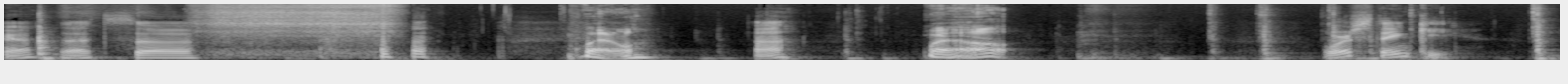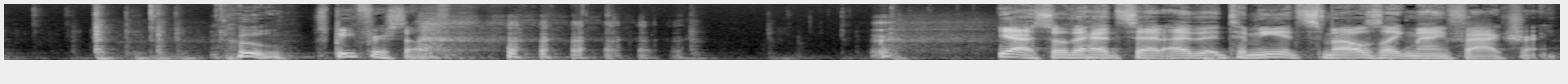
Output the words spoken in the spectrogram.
Yeah, that's uh Well, Huh? Well, we're stinky. who? Speak for yourself. yeah, so the headset, I, to me, it smells like manufacturing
